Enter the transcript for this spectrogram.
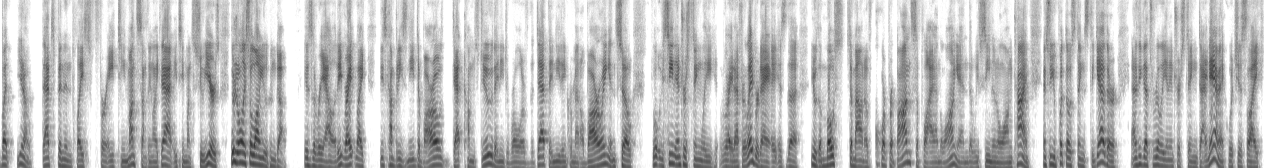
But you know that's been in place for 18 months, something like that, 18 months, two years. There's only so long you can go, is the reality, right? Like these companies need to borrow, debt comes due, they need to roll over the debt, they need incremental borrowing. And so what we've seen interestingly right after Labor Day is the you know the most amount of corporate bond supply on the long end that we've seen in a long time. And so you put those things together, and I think that's really an interesting dynamic, which is like,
